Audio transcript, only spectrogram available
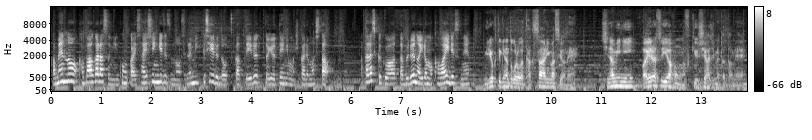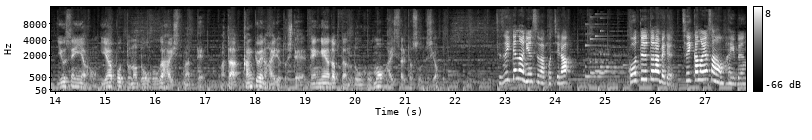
画面のカバーガラスに今回最新技術のセラミックシールドを使っているという点にも惹かれました。新しく加わったブルーの色も可愛いですね。魅力的なところがたくさんありますよね。ちなみにワイヤレスイヤホンが普及し始めたため有線イヤホンイヤーポッドの同胞が廃止となってまた環境への配慮として電源アダプターの同胞も廃止されたそうですよ。続いてのニュースはこちら。GoTo トラベル追加の予算を配分。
